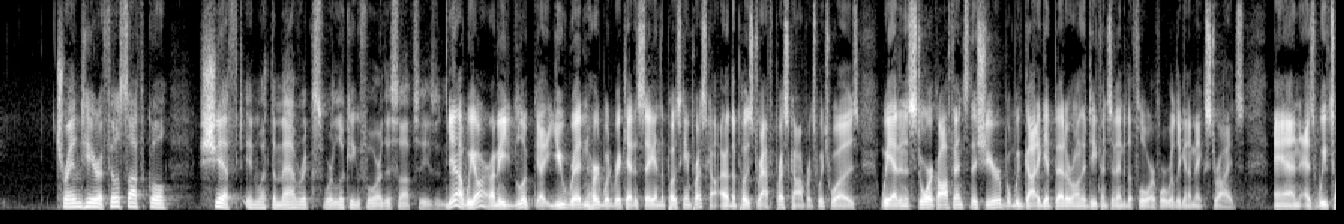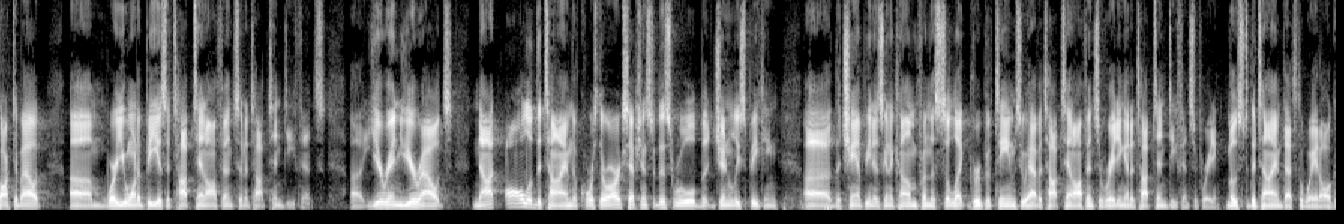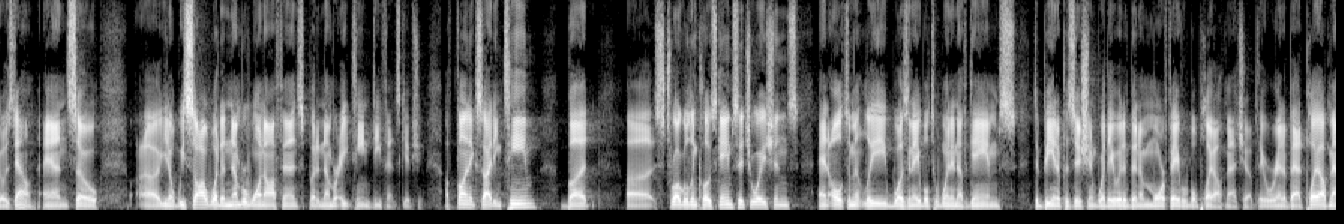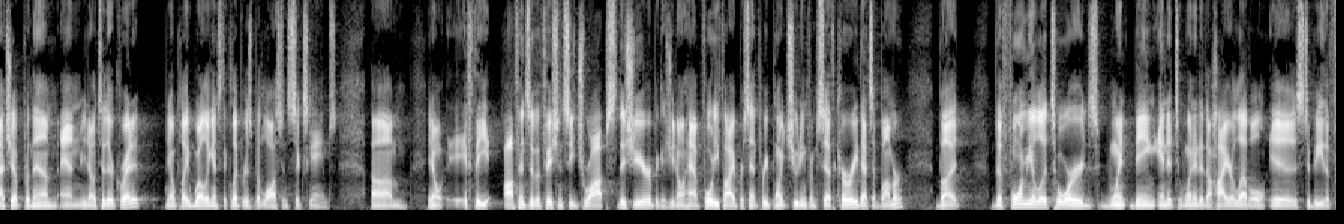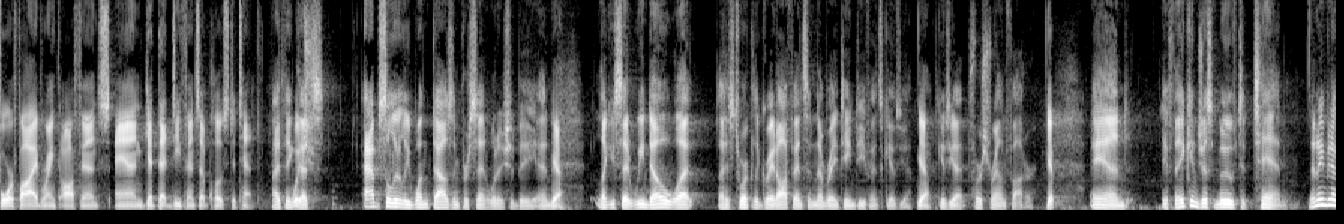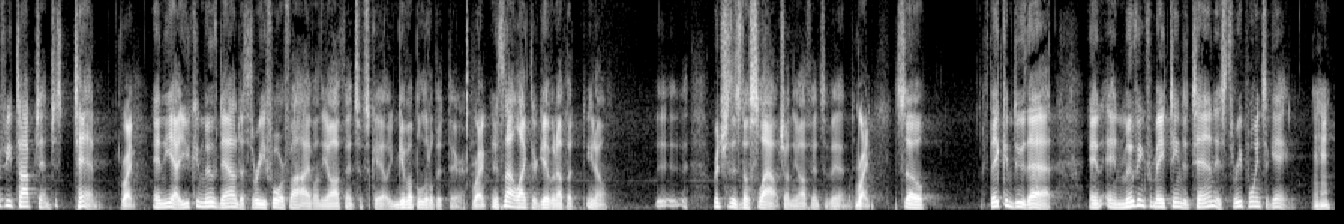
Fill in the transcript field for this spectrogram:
trend here, a philosophical shift in what the Mavericks were looking for this offseason? Yeah, we are. I mean, look, uh, you read and heard what Rick had to say in the post game press con- or the post draft press conference, which was we had an historic offense this year, but we've got to get better on the defensive end of the floor if we're really going to make strides. And as we've talked about, um, where you want to be is a top ten offense and a top ten defense, uh, year in year out. Not all of the time. Of course, there are exceptions to this rule, but generally speaking, uh, the champion is going to come from the select group of teams who have a top 10 offensive rating and a top 10 defensive rating. Most of the time, that's the way it all goes down. And so, uh, you know, we saw what a number one offense, but a number 18 defense gives you. A fun, exciting team, but uh, struggled in close game situations and ultimately wasn't able to win enough games to be in a position where they would have been a more favorable playoff matchup. They were in a bad playoff matchup for them, and you know, to their credit, you know, played well against the Clippers, but lost in six games. Um, you know, if the offensive efficiency drops this year because you don't have 45% three point shooting from Seth Curry, that's a bummer. But the formula towards win, being in it to win it at a higher level is to be the four or five ranked offense and get that defense up close to 10th. I think which- that's absolutely 1000% what it should be. And Yeah. like you said, we know what a historically great offense and number 18 defense gives you. Yeah. Gives you that first round fodder. Yep. And if they can just move to 10, they don't even have to be top 10, just 10. Right. And yeah, you can move down to three, four, five on the offensive scale. You can give up a little bit there. Right. And it's not like they're giving up a, you know, uh, Richardson's no slouch on the offensive end. Right. So if they can do that, and, and moving from 18 to 10 is three points a game. Mm-hmm.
